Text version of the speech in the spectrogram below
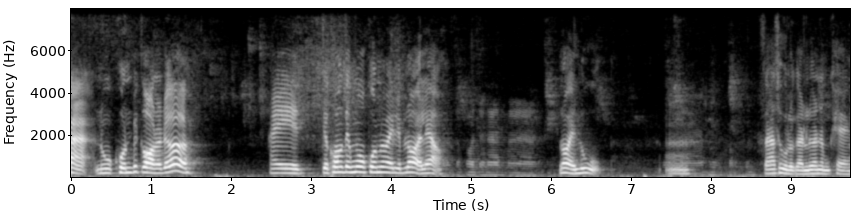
น่ะหนูค้นไปก่อนแล้วเด้อ ให้เจ้าของแตงโมค้นไปไว้เรียบร้อยแล้วสปอร์ตจะนานมาร้อยลูก อืมสาธุขอบคุณสาธุแล้วกันเรือนน้ำแข็ง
